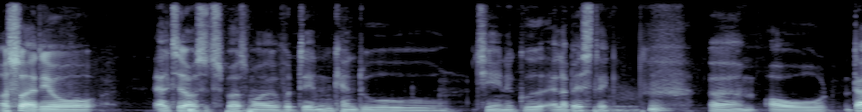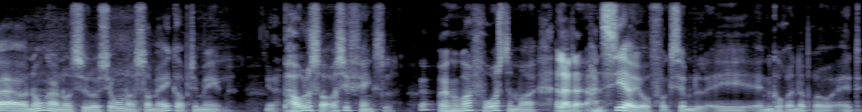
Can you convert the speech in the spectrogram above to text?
Og så er det jo altid også et spørgsmål, hvordan kan du tjene Gud allerbedst, ikke? Mm. Øhm, og der er nogle gange nogle situationer, som er ikke optimale. Ja. Paulus var også i fængsel. Ja. Og jeg kan godt forestille mig, eller der, han siger jo for eksempel i 2. Korintherbrev, at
